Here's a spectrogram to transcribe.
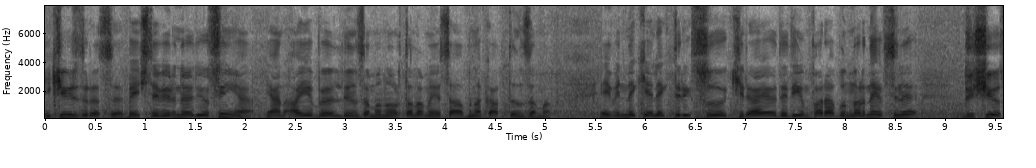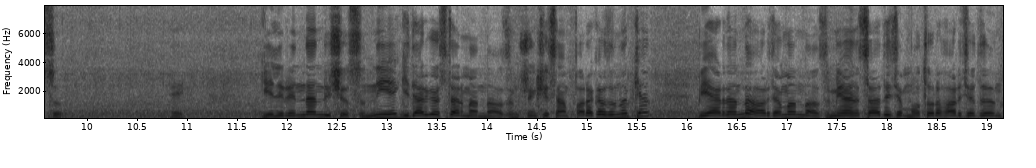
200 lirası. Beşte birini ödüyorsun ya. Yani ayı böldüğün zaman ortalama hesabına kattığın zaman. Evindeki elektrik, su, kiraya ödediğin para bunların hepsini düşüyorsun. E, gelirinden düşüyorsun. Niye? Gider göstermen lazım. Çünkü sen para kazanırken bir yerden de harcaman lazım. Yani sadece motoru harcadığın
